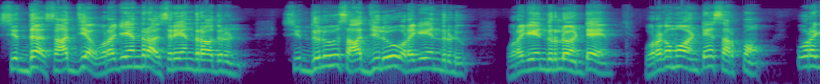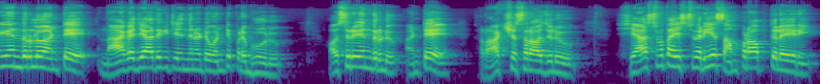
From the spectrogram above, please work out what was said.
సిద్ధ సాధ్య ఉరగేంద్ర అసురేంద్రాదులున్ సిద్ధులు సాధ్యులు ఉరగేంద్రుడు ఉరగేంద్రులు అంటే ఉరగము అంటే సర్పం. ఉరగేంద్రులు అంటే నాగజాతికి చెందినటువంటి ప్రభువులు. అసురేంద్రులు అంటే రాక్షసరాజులు. శాశ్వత ఐశ్వర్య సంప్రాప్తులైరి.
